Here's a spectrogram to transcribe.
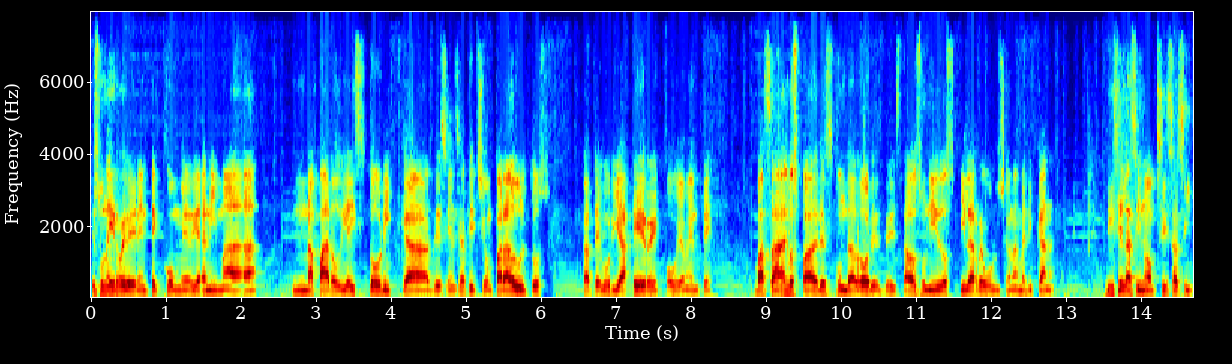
Es una irreverente comedia animada una parodia histórica de ciencia ficción para adultos, categoría R, obviamente, basada en los padres fundadores de Estados Unidos y la Revolución Americana. Dice la sinopsis así,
